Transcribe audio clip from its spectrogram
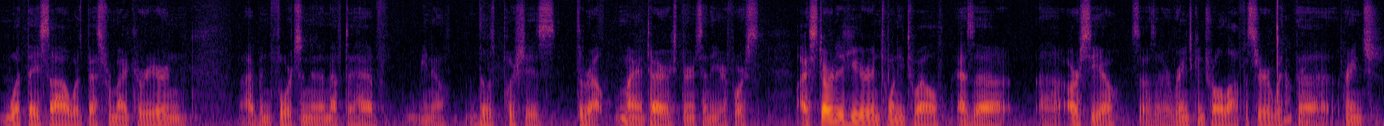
what they saw was best for my career, and I've been fortunate enough to have, you know, those pushes throughout my entire experience in the Air Force. I started here in 2012 as a uh, RCO, so as a range control officer with the Range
